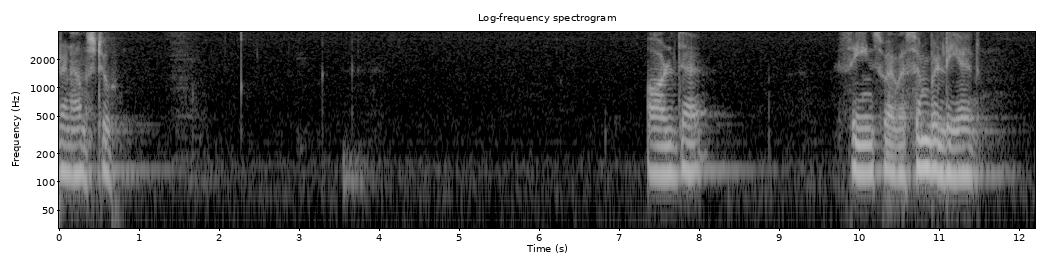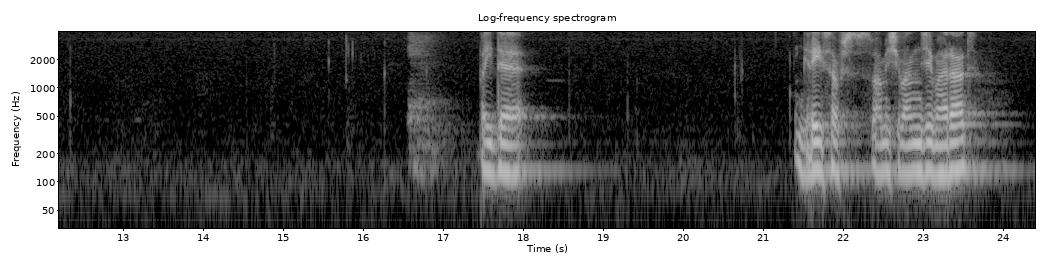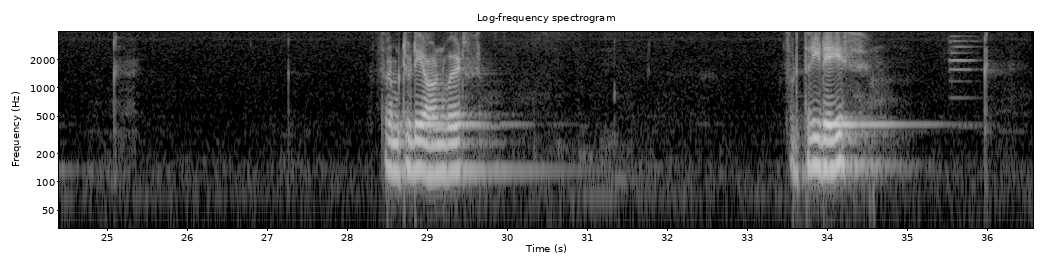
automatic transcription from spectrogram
pranams to all the saints who have assembled here. By the grace of Swami Shivanji Maharaj, from today onwards, for three days,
